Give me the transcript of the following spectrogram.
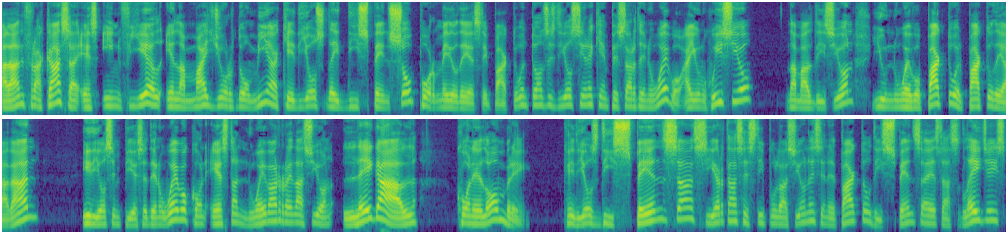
Adán fracasa, es infiel en la mayordomía que Dios le dispensó por medio de este pacto. Entonces Dios tiene que empezar de nuevo. Hay un juicio, la maldición y un nuevo pacto, el pacto de Adán. Y Dios empieza de nuevo con esta nueva relación legal con el hombre que Dios dispensa ciertas estipulaciones en el pacto, dispensa esas leyes,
